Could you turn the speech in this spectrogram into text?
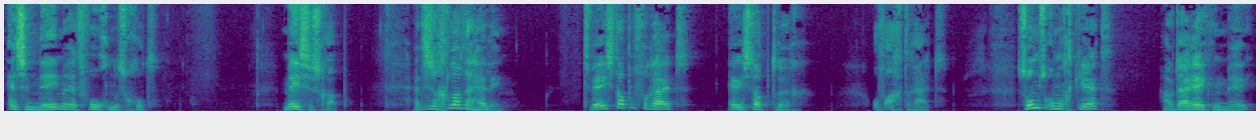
En ze nemen het volgende schot. Meesterschap. Het is een gladde helling. Twee stappen vooruit, één stap terug. Of achteruit. Soms omgekeerd. Hou daar rekening mee.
